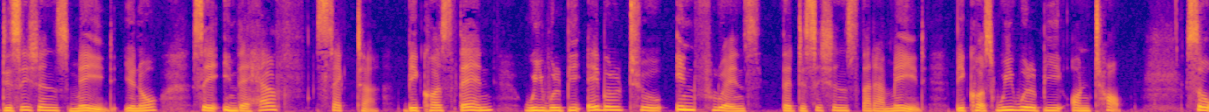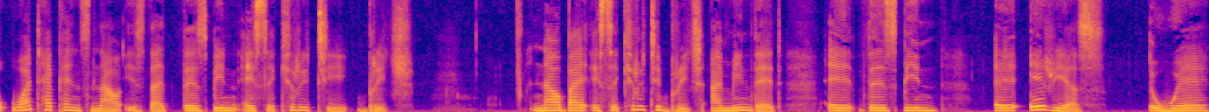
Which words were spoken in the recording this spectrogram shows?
decisions made, you know, say in the health sector, because then we will be able to influence the decisions that are made because we will be on top. So, what happens now is that there's been a security breach. Now, by a security breach, I mean that uh, there's been uh, areas where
